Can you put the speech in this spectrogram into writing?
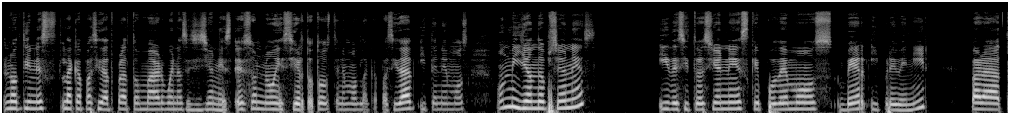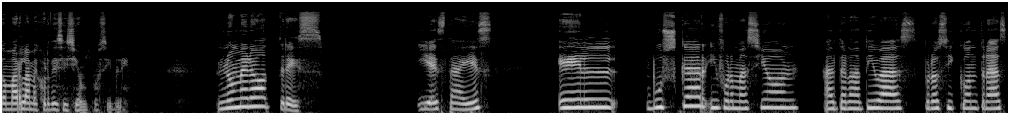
no tienes la capacidad para tomar buenas decisiones. Eso no es cierto. Todos tenemos la capacidad y tenemos un millón de opciones y de situaciones que podemos ver y prevenir para tomar la mejor decisión posible. Número 3. Y esta es el buscar información, alternativas, pros y contras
